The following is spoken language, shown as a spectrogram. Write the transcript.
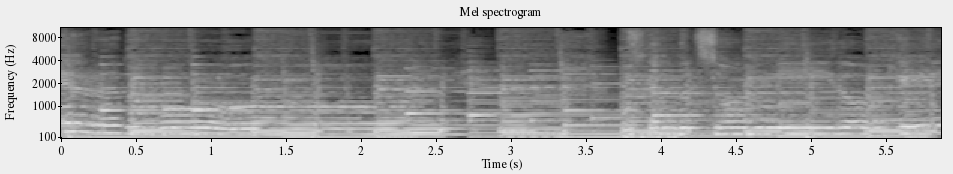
errado voy, buscando el sonido que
